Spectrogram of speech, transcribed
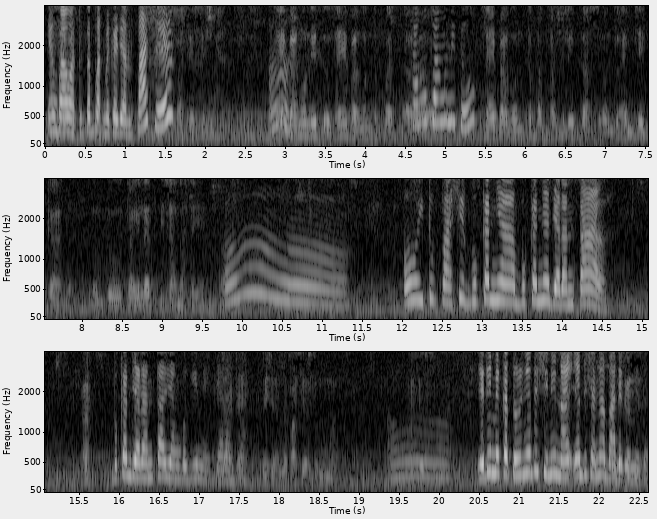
Yang bawah tuh tempat mereka jalan pasir. Pasir semua. Saya bangun itu, saya bangun tempat. eh, Ah. Kamu bangun itu? Saya bangun tempat fasilitas untuk MCK, untuk toilet di sana saya. Oh. Oh, itu pasir bukannya bukannya jalan tal. Hah? Bukan jalan tal yang begini, Tidak jalan ada. tal. Di sana pasir semua. Pasir semua. Oh. Jadi mereka turunnya di sini, naiknya di sana, balik Ini ke kan, situ.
